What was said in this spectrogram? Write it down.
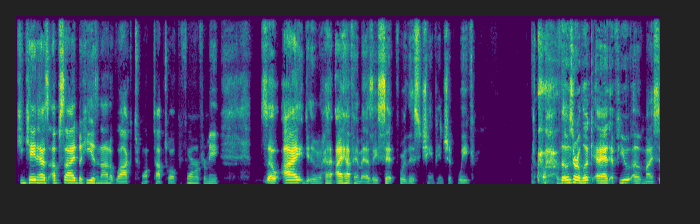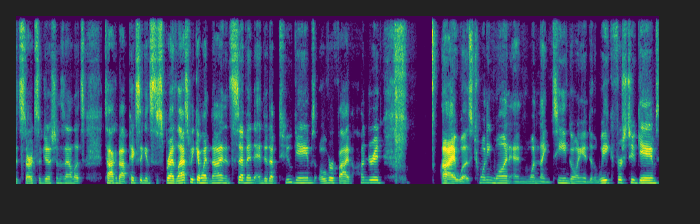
Kincaid has upside, but he is not a lock tw- top 12 performer for me. So I do I have him as a sit for this championship week. those are a look at a few of my sit start suggestions. Now let's talk about picks against the spread. Last week I went nine and seven, ended up two games over 500. I was 21 and 119 going into the week. First two games,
